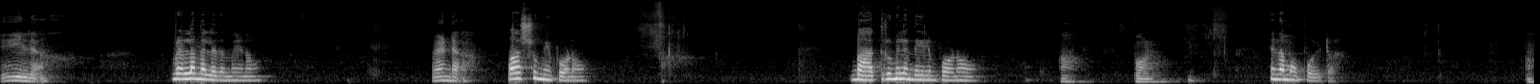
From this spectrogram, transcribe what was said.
ഇല്ല. വെള്ളം വല്ലതും വേണോ? വേണ്ട. വാഷ്റൂമിൽ പോണോ? ബാത്റൂമിൽ എന്തെങ്കിലും പോണോ? ആ പോണം. എന്നാ മോ പോയിട്ടോ. വാ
